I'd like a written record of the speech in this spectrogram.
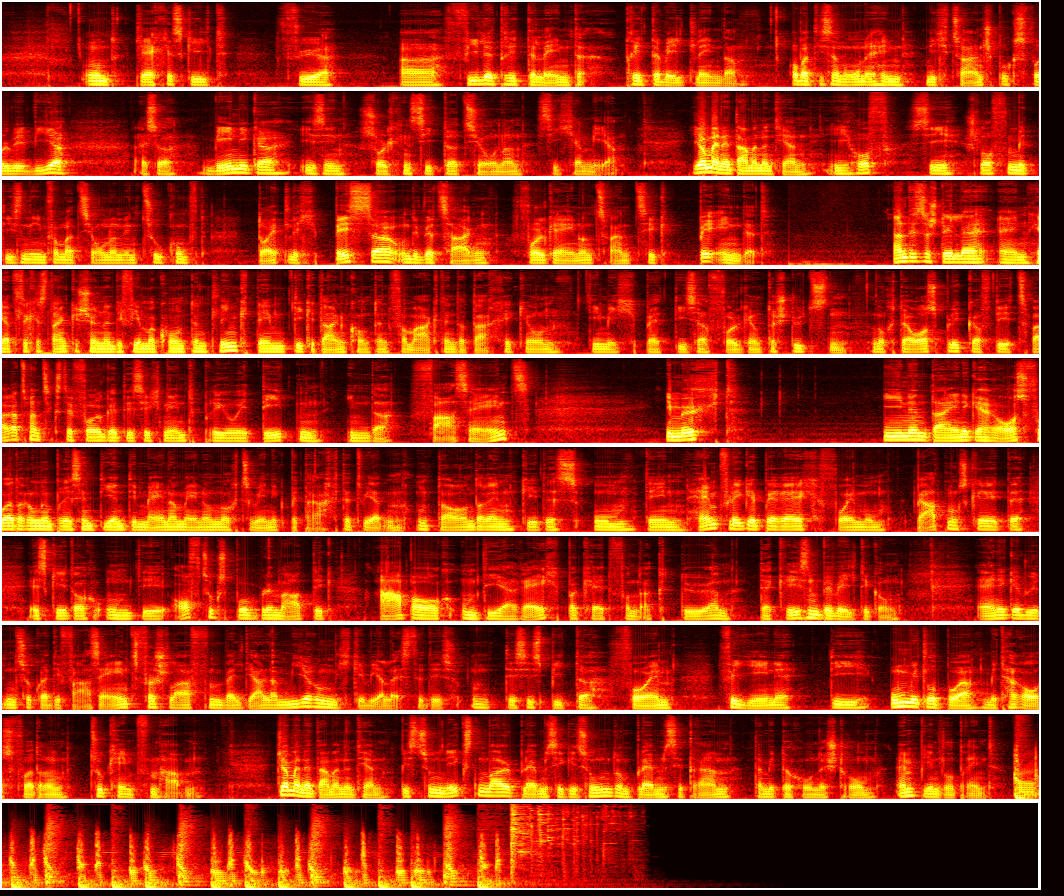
Und gleiches gilt für äh, viele dritte, Länder, dritte Weltländer. Aber die sind ohnehin nicht so anspruchsvoll wie wir. Also weniger ist in solchen Situationen sicher mehr. Ja, meine Damen und Herren, ich hoffe, Sie schlafen mit diesen Informationen in Zukunft deutlich besser und ich würde sagen, Folge 21 beendet. An dieser Stelle ein herzliches Dankeschön an die Firma Content Link, dem digitalen Content-Vermarkter in der Dachregion, die mich bei dieser Folge unterstützen. Noch der Ausblick auf die 22. Folge, die sich nennt Prioritäten in der Phase 1. Ich möchte Ihnen da einige Herausforderungen präsentieren, die meiner Meinung nach zu wenig betrachtet werden. Unter anderem geht es um den Heimpflegebereich, vor allem um Beatmungsgeräte. Es geht auch um die Aufzugsproblematik, aber auch um die Erreichbarkeit von Akteuren der Krisenbewältigung. Einige würden sogar die Phase 1 verschlafen, weil die Alarmierung nicht gewährleistet ist. Und das ist bitter, vor allem für jene, die unmittelbar mit Herausforderungen zu kämpfen haben. Tja, meine Damen und Herren, bis zum nächsten Mal, bleiben Sie gesund und bleiben Sie dran, damit auch ohne Strom ein Birndl brennt.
